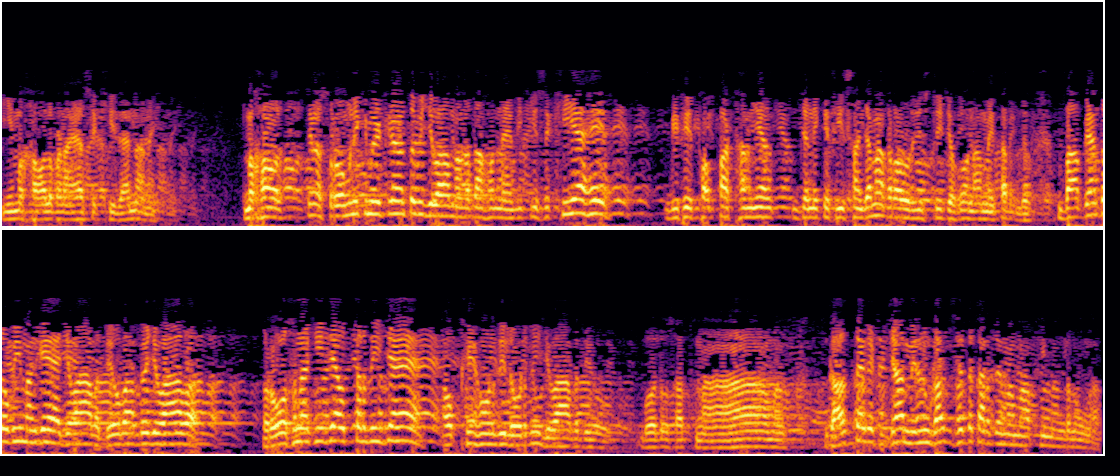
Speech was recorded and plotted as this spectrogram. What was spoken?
ਕੀ ਮਖੌਲ ਬਣਾਇਆ ਸਿੱਖੀ ਦਾ ਇਹਨਾਂ ਨੇ? ਮਖੌਲ ਤੇ ਮੈਂ ਸ਼੍ਰੋਮਣੀ ਕਮੇਟੀਆਂ ਤੋਂ ਵੀ ਜਵਾਬ ਮੰਗਦਾ ਹੁੰਦਾ ਵੀ ਕੀ ਸਿੱਖੀ ਹੈ ਇਹ? ਵੀ ਫਿਰ ਪਾਠਾਂ ਦੀਆਂ ਜਾਨੀ ਕਿ ਫੀਸਾਂ ਜਮ੍ਹਾਂ ਕਰਾਓ, ਰਜਿਸਟਰੀ ਚ ਹੋਣਾਮੇ ਕਰ ਦਿਓ। ਬਾਬਿਆਂ ਤੋਂ ਵੀ ਮੰਗਿਆ ਜਵਾਬ, ਦਿਓ ਬਾਬੇ ਜਵਾਬ। ਰੋਸ ਨਾ ਕੀਜੈ, ਉੱਤਰ ਦੀਜੈ। ਔਖੇ ਹੋਣ ਦੀ ਲੋੜ ਨਹੀਂ, ਜਵਾਬ ਦਿਓ। ਬੋਲੋ, ਸਤਨਾਮ। ਗਲਤ ਹੈ ਕਿ ਜਾ ਮੈਨੂੰ ਗਲਤ ਸਿੱਧ ਕਰ ਦੇ, ਮੈਂ ਮਾਫੀ ਮੰਗ ਲਵਾਂਗਾ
